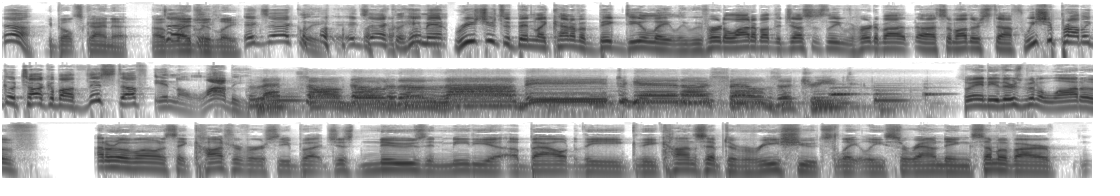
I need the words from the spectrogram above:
Yeah. he built Skynet Exactly. allegedly. Exactly. Exactly. hey, man, reshoots have been like kind of a big deal lately. We've heard a lot about the Justice League. We've heard about uh, some other stuff. We should probably go talk about this stuff in the lobby. Let's all go to the lobby to get ourselves a treat. So, Andy, there's been a lot of I don't know if I want to say controversy, but just news and media about the the concept of reshoots lately surrounding some of our you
